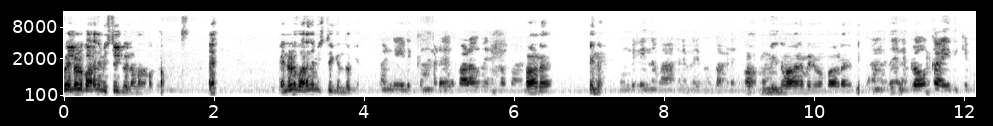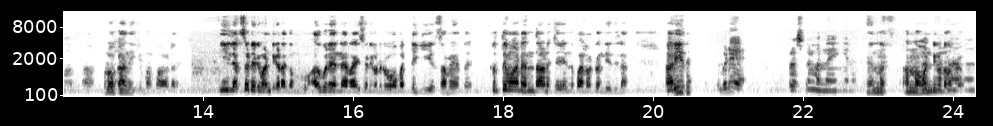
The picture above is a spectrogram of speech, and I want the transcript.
ഇപ്പൊ എന്നോട് പറഞ്ഞ മിസ്റ്റേക്ക് വല്ലാണ് നമുക്ക്? എന്നോട് പറഞ്ഞ മിസ്റ്റേക്ക് എന്തൊക്കെയാ? വണ്ടി എടുക്കാൻ പാട് വളവ് വരുമ്പോ പാട്. പാട്. പിന്നെ? മുമ്പിൽ നിന്ന് വാഹനം വരുമ്പോ പാട്. ആ മുമ്പിൽ നിന്ന് വാഹനം വരുമ്പോ പാട്. അത് തന്നെ ബ്ലോക്ക് ആയി നിൽക്കുമ്പോ ആ ബ്ലോക്കാൻ നിൽക്കുമ്പോ പാട്. ഈ ലെഫ്റ്റ് സൈഡിൽ ഒരു വണ്ടി കിടക്കുമ്പോൾ അതുപോലെ തന്നെ റൈറ്റ് സൈഡിൽ കൂടെ ഒരു ഓവർടേക്ക് ചെയ്യുന്ന സമയത്ത്. കൃത്യമായിട്ട് എന്താണ് ചെയ്യുന്നത്? പലർക്കും എന്ത് ചെയ്തില്ല. അറിയത് ഇവിടെ പ്രശ്നം വന്ന ഇങ്ങനെ. എന്ന്? അന്നോ? വണ്ടി കൊണ്ട് ആ,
